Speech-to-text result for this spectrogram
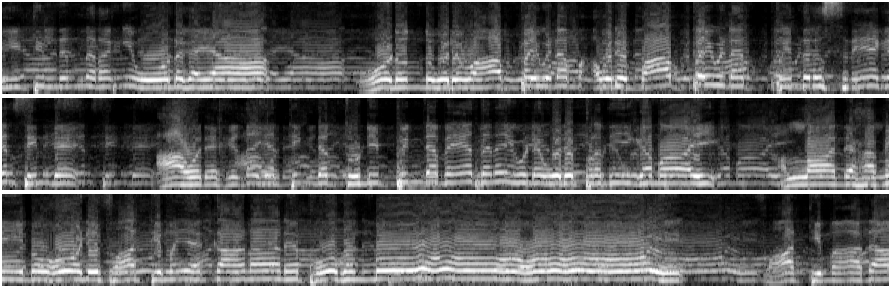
വീട്ടിൽ നിന്നിറങ്ങി ഓടുകയാ. ഓടുന്നു ഒരു വാപ്പയുടെ ഒരു ബാപ്പയുടെ പിതൃ സ്നേഹത്തിന്റെ ആ ഒരു ഹൃദയത്തിന്റെ തുടിപ്പിന്റെ വേദനയുടെ ഒരു പ്രതീകമായി അള്ളാന്റെ ഹബീബ് ഓടി ഫാത്തിമയെ കാണാൻ പോകുമ്പോൾ ഫാത്തിമ അതാ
